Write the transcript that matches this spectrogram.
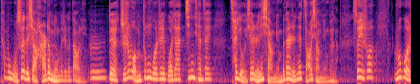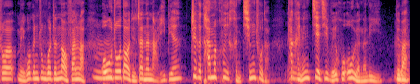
他们五岁的小孩都明白这个道理。嗯对，只是我们中国这些国家今天才才有一些人想明白，但人家早想明白了。所以说，如果说美国跟中国真闹翻了，欧洲到底站在哪一边，这个他们会很清楚的，他肯定借机维护欧元的利益。对吧？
